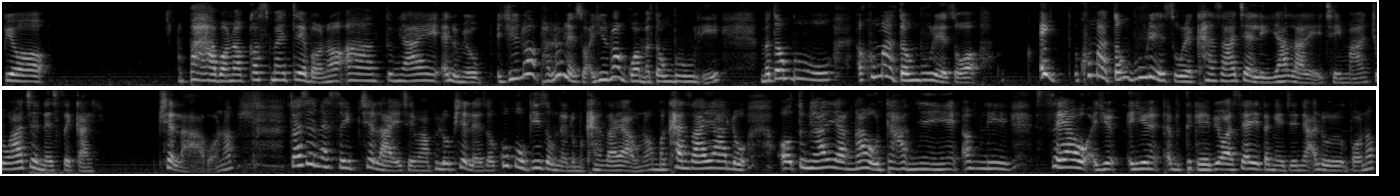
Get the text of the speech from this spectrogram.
ပြီးတော့ ဘာဘောနော် cosmetic ဘောနော်အာသူများရဲ့အဲ့လိုမျိုးအရင်တော့ဘာလို့လဲဆိုတော့အရင်တော့ကိုကမသုံးဘူးလေမသုံးဘူးအခုမှသုံးဘူးတယ်ဆိုတော့အဲ့အခုမှသုံးဘူးတယ်ဆိုတဲ့ခံစားချက်လေးရလာတဲ့အချိန်မှာကြွားခြင်းနဲ့စိတ်ကဖြစ်လာတာပေါ့နော် ကြွားခြင်းနဲ့စိတ်ဖြစ်လာတဲ့အချိန်မှာဘလို့ဖြစ်လဲဆိုတော့ကိုကိုပြည့်စုံတယ်လို့မခံစားရဘူးเนาะမခံစားရလို့အော်သူများတွေကငါ့ကိုဒါမြင်ရင်အမလီဆရာကိုအရင်အရင်တကယ်ပြောဆရာရဲ့တငယ်ချင်းတွေအဲ့လိုပေါ့နော်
